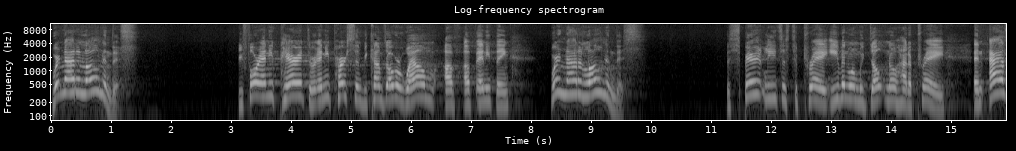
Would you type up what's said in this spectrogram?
We're not alone in this. Before any parent or any person becomes overwhelmed of, of anything, we're not alone in this. The Spirit leads us to pray even when we don't know how to pray. And as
